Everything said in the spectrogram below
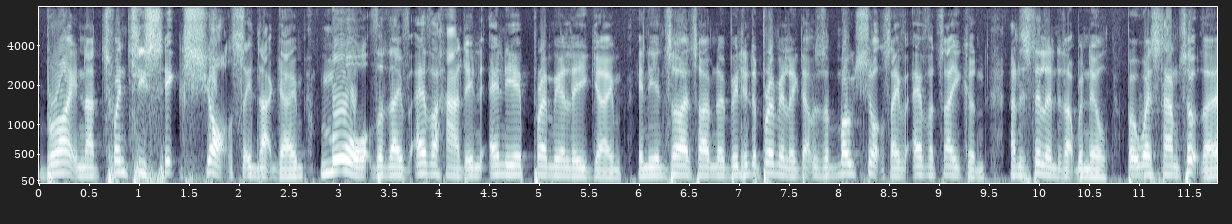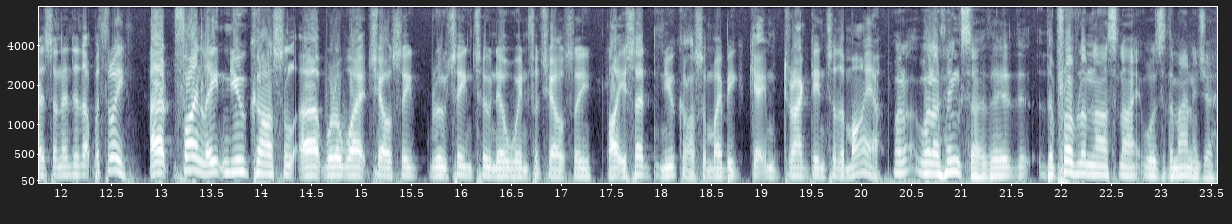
Brighton had 26 shots in that game, more than they've ever had in any Premier League game in the entire time they've been in the Premier League. That was the most shots they've ever taken, and it still ended up with nil. But West Ham took theirs and ended up with three. Uh, finally, Newcastle uh, were away at Chelsea. Routine 2 0 win for Chelsea. Like you said, Newcastle maybe getting dragged into the mire. Well, well, I think so. The, the, the problem last night was the manager.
